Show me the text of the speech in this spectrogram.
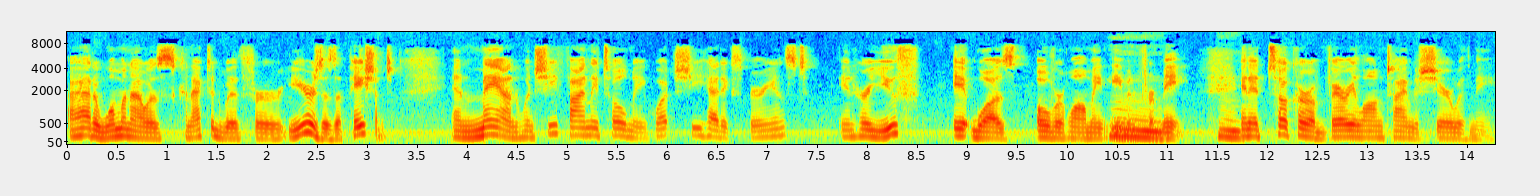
I had a woman I was connected with for years as a patient. And man, when she finally told me what she had experienced in her youth, it was overwhelming even for mm. me. Hmm. And it took her a very long time to share with me.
